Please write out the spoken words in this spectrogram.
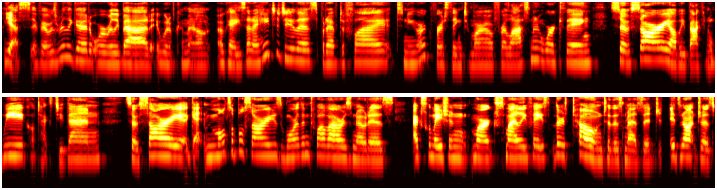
Yes, if it was really good or really bad, it would have come out. Okay, he said, I hate to do this, but I have to fly to New York first thing tomorrow for a last minute work thing. So sorry, I'll be back in a week. I'll text you then. So sorry. Again, multiple sorries, more than 12 hours notice. Exclamation mark, smiley face. There's tone to this message. It's not just,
